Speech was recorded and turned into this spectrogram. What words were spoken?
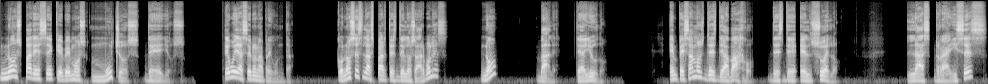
nos parece que vemos muchos de ellos. Te voy a hacer una pregunta. ¿Conoces las partes de los árboles? ¿No? Vale, te ayudo. Empezamos desde abajo, desde el suelo. Las raíces,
